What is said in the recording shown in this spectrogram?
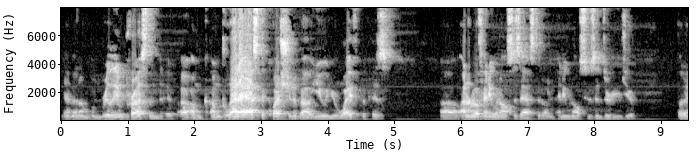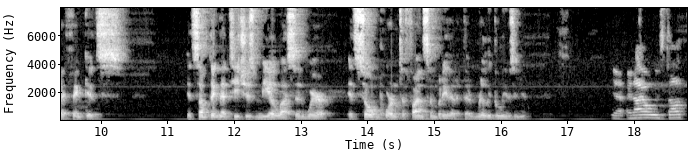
yeah, man, I'm, I'm really impressed, and uh, I'm, I'm glad I asked the question about you and your wife because uh, I don't know if anyone else has asked it on anyone else who's interviewed you, but I think it's it's something that teaches me a lesson where it's so important to find somebody that, that really believes in you. Yeah, and I always thought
